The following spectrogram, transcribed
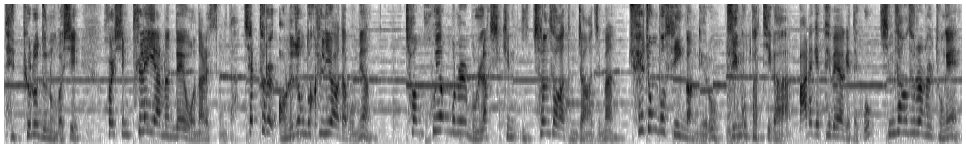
대표로 두는 것이 훨씬 플레이하는 데 원활했습니다. 챕터를 어느 정도 클리어하다 보면 처음 호영문을 몰락시킨 이천서가 등장하지만 최종 보스인 관계로 주인공 파티가 빠르게 패배하게 되고 심상수련을 통해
